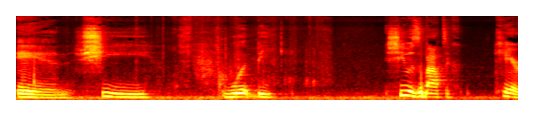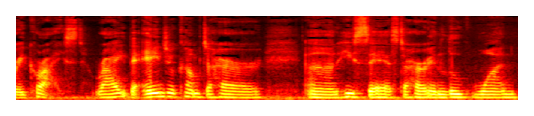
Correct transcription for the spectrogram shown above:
and she would be, she was about to carry Christ, right? The angel come to her, and he says to her in Luke 1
